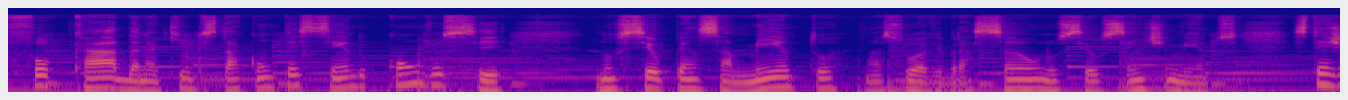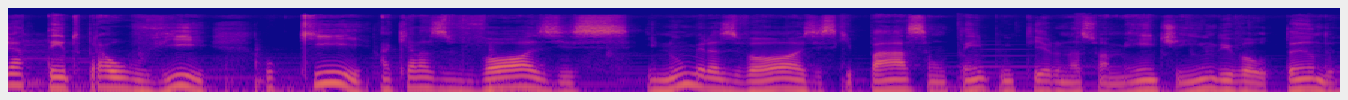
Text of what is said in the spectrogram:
focada naquilo que está acontecendo com você, no seu pensamento, na sua vibração, nos seus sentimentos. Esteja atento para ouvir o que aquelas vozes, inúmeras vozes que passam o tempo inteiro na sua mente, indo e voltando,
